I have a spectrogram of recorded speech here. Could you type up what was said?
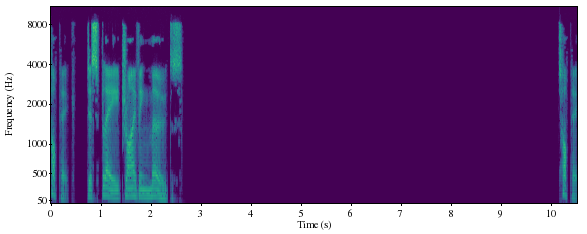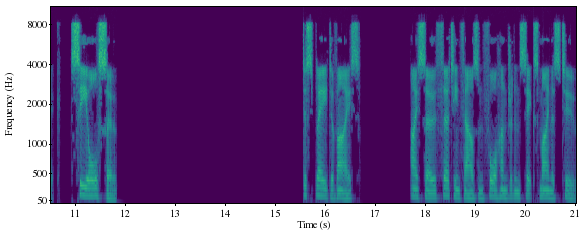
Topic: Display driving modes. Topic: See also. Display device ISO 13406-2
